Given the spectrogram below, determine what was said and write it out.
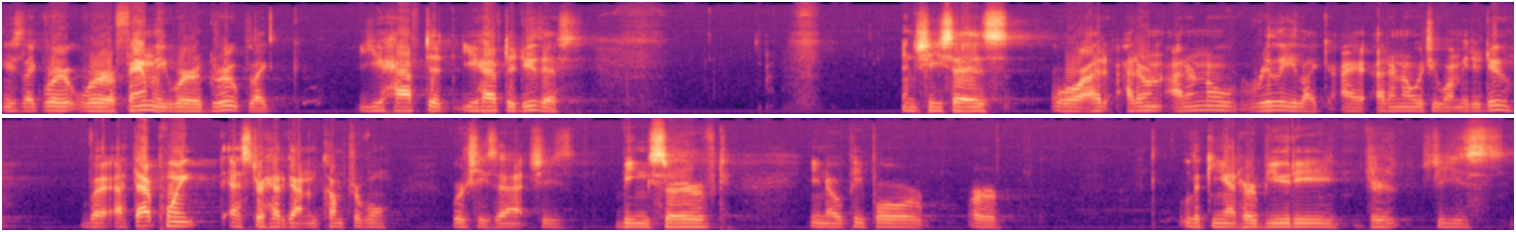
He's like, we're we're a family. We're a group. Like, you have to you have to do this. And she says, well, I, I don't I don't know really like I, I don't know what you want me to do. But at that point, Esther had gotten comfortable where she's at. She's being served. You know, people are looking at her beauty. She's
